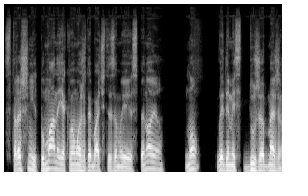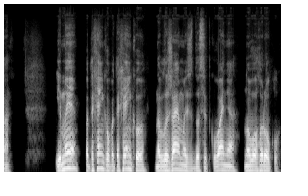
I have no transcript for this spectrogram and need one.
Страшні тумани, як ви можете бачити за моєю спиною. Ну, видимість дуже обмежена. І ми потихеньку-потихеньку наближаємось до святкування Нового року.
